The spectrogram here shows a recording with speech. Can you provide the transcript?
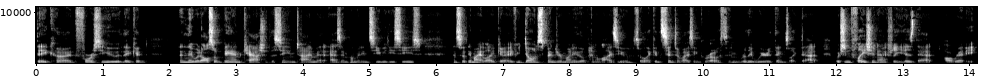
They could force you, they could, and they would also ban cash at the same time as implementing CBDCs. And so they might like, uh, if you don't spend your money, they'll penalize you. So, like incentivizing growth and really weird things like that, which inflation actually is that already.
